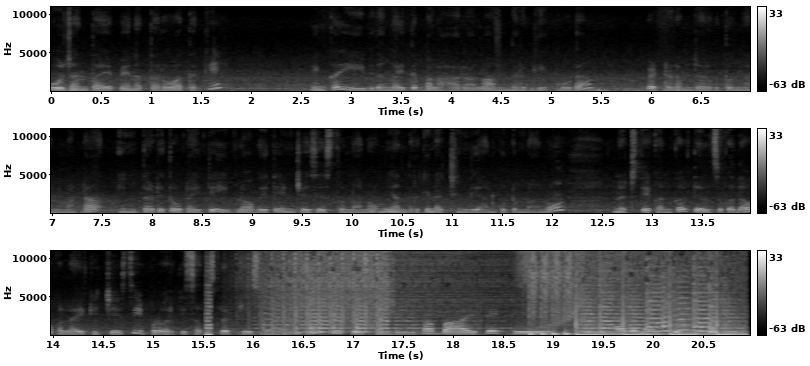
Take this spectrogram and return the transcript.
పూజ అంతా అయిపోయిన తర్వాతకి ఇంకా ఈ విధంగా అయితే పలహారాలు అందరికీ కూడా పెట్టడం జరుగుతుందనమాట ఇంతటితోటైతే అయితే ఈ బ్లాగ్ అయితే ఎండ్ చేసేస్తున్నాను. మీ అందరికీ నచ్చింది అనుకుంటున్నాను. నచ్చితే కనుక తెలుసు కదా ఒక లైక్ ఇచ్చేసి ఇప్పటివరకు సబ్స్క్రైబ్ చేసుకోండి సబ్స్క్రైబ్ చేసుకోండి bye take care have a nice day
